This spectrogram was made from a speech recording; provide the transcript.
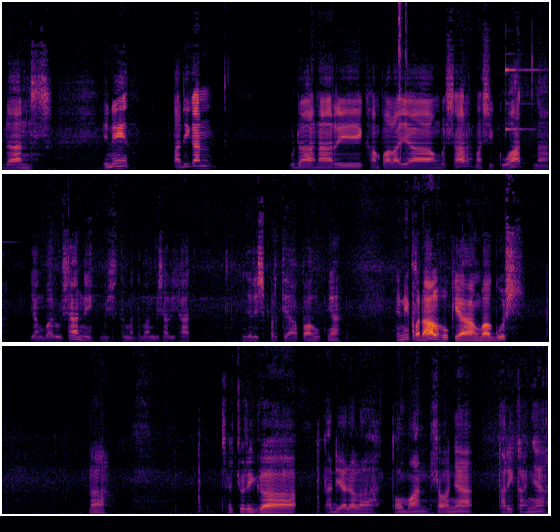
dan ini tadi kan udah narik hampala yang besar masih kuat. Nah yang barusan nih bisa teman-teman bisa lihat menjadi seperti apa hooknya. Ini padahal hook yang bagus. Nah saya curiga tadi adalah toman soalnya tarikannya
